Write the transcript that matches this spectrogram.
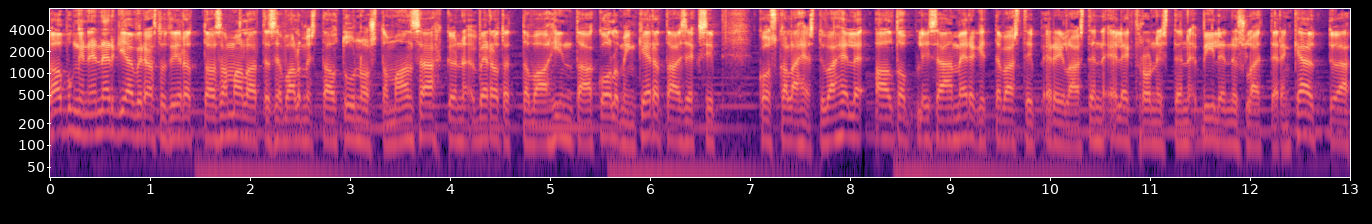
Kaupungin energiavirasto tiedottaa samalla, että se valmistautuu nostamaan sähkön verotettavaa hintaa kolminkertaiseksi, koska lähestyvä aalto lisää merkittävästi erilaisten elektronisten viilennyslaitteiden käyttöä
